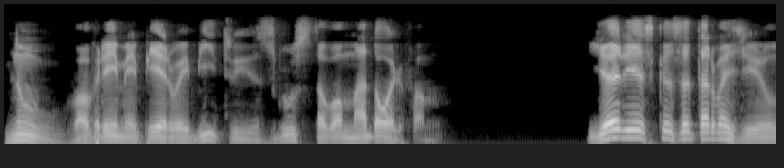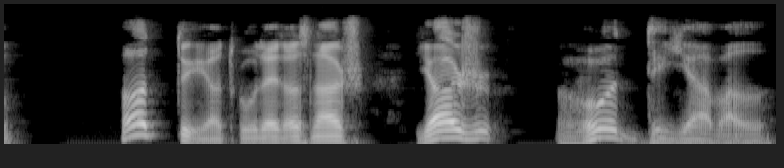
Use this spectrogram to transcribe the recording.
«Ну, во время первой битвы с Густавом Адольфом». Я резко затормозил. — А ты откуда это знаешь? Я ж... Вот дьявол!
